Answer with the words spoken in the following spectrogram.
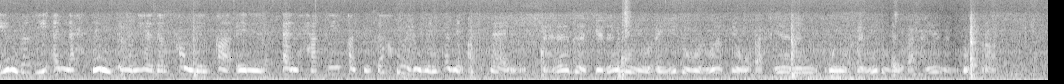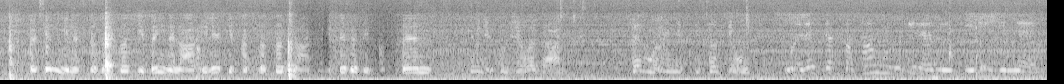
ينبغي أن نحترز من هذا القول القائل الحقيقة تخرج من فم الأطفال. هذا كلام يؤيده الواقع أحيانا ويفنده أحيانا أخرى. فكم من الصداقات بين العائلات قد تصدعت بسبب الأطفال. يملك الجواب عنه. فهو من اختصاص ولذ التطاول إلى ملك أيدي الناس.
